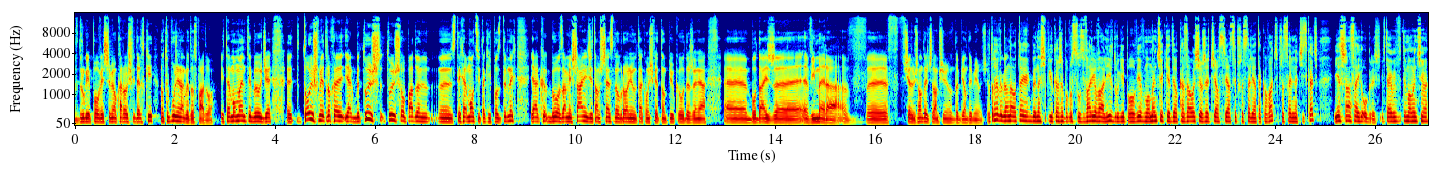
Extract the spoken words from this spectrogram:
w drugiej połowie jeszcze miał Karol Świderski, no to później nagle to spadło. I te momenty były, gdzie to już mnie trochę jakby, tu już, tu już opadłem z tych emocji takich pozytywnych, jak było zamieszanie, gdzie tam Szczęsny obronił taką świetną piłkę uderzenia e, bodajże Wimera w, w 70 czy tam 75 minucie. To trochę wyglądało tak, jakby nasi piłkarze po prostu zwariowali w drugiej połowie, w momencie, kiedy okazało się, że ci Austriacy przestali atakować, przestali naciskać, jest szansa ich ugryźć. I w, tak tym momencie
